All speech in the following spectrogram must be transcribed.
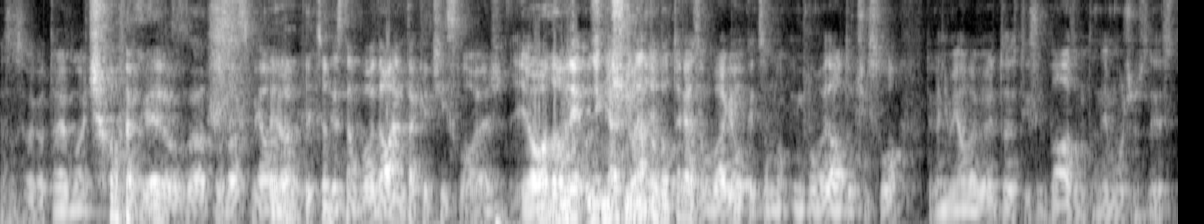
ja som si hovoril, to je môj človek, vieš, že sa to zasmial, jo, som... že si tam povedal len také číslo, vieš. Jo, to mne, mne každý na to doteraz hovoril, keď som im povedal to číslo, tak oni mi hovorili, to je, ty si blázon, to nemôžeš zjesť.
